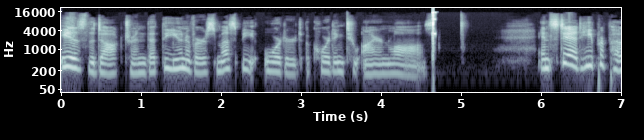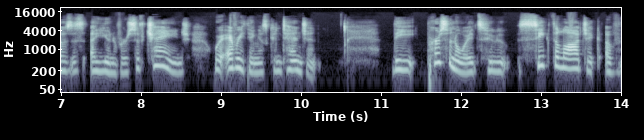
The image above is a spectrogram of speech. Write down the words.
is the doctrine that the universe must be ordered according to iron laws. Instead, he proposes a universe of change where everything is contingent. The personoids who seek the logic of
